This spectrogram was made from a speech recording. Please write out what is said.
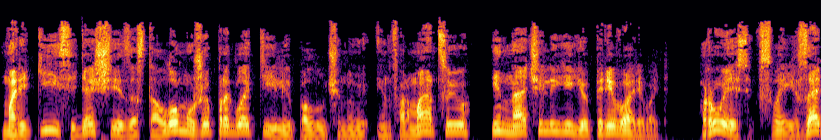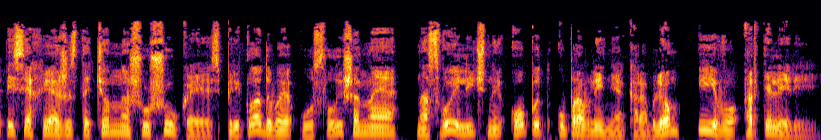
Моряки, сидящие за столом, уже проглотили полученную информацию и начали ее переваривать, роясь в своих записях и ожесточенно шушукаясь, перекладывая услышанное на свой личный опыт управления кораблем и его артиллерией.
